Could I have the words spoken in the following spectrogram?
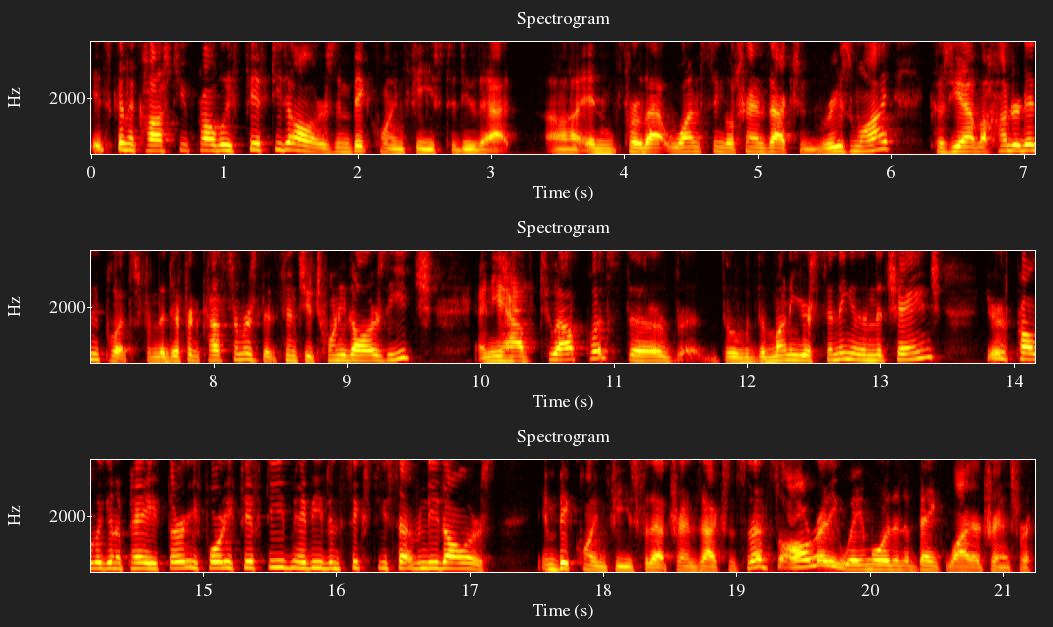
it's going to cost you probably $50 in Bitcoin fees to do that. Uh, and for that one single transaction. Reason why? Because you have 100 inputs from the different customers that sent you $20 each, and you have two outputs, the, the, the money you're sending and then the change, you're probably going to pay 30, 40, 50, maybe even 60, 70 dollars in Bitcoin fees for that transaction. So that's already way more than a bank wire transfer.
